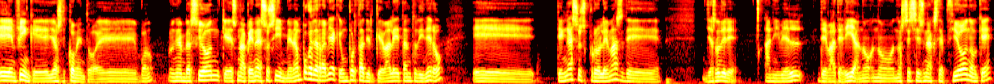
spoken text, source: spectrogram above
En fin, que ya os comento, eh, bueno, una inversión que es una pena, eso sí, me da un poco de rabia que un portátil que vale tanto dinero eh, tenga esos problemas de, ya os lo diré, a nivel de batería, no, no, no sé si es una excepción o qué,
